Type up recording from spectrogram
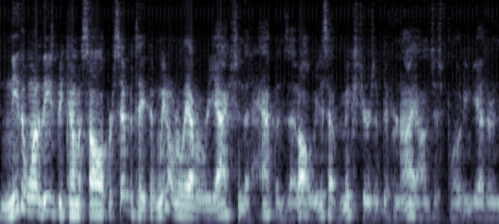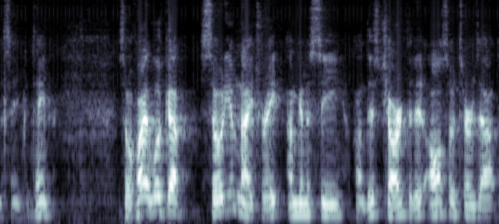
neither one of these become a solid precipitate, then we don't really have a reaction that happens at all. We just have mixtures of different ions just floating together in the same container. So if I look up sodium nitrate, I'm going to see on this chart that it also turns out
